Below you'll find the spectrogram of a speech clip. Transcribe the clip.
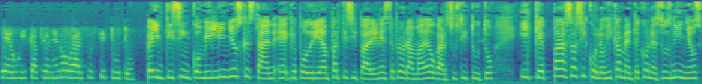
de ubicación en hogar sustituto. 25 mil niños que están, eh, que podrían participar en este programa de hogar sustituto. ¿Y qué pasa psicológicamente con estos niños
